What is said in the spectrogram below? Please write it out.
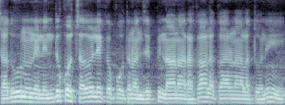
చదువును నేను ఎందుకో చదవలేకపోతున్నా అని చెప్పి నానా రకాల కారణాలతోని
